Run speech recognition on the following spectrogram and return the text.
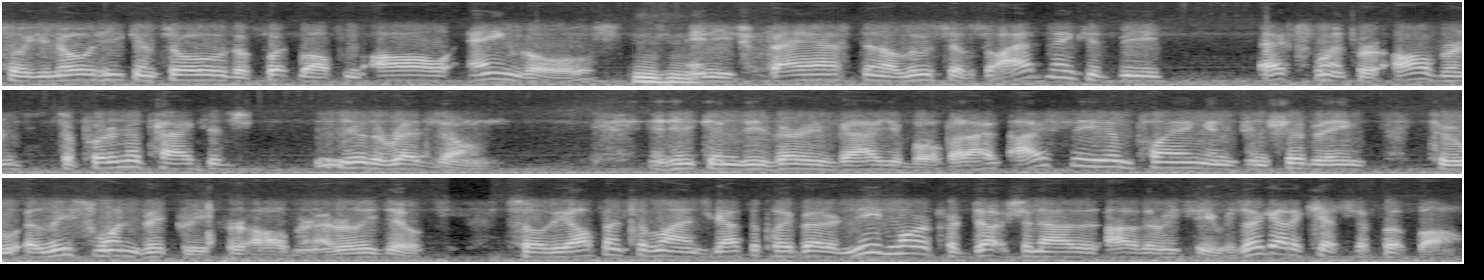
so you know he can throw the football from all angles, mm-hmm. and he's fast and elusive. So I think it'd be excellent for Auburn to put in a package near the red zone and he can be very valuable. But I, I see him playing and contributing to at least one victory for Auburn. I really do. So the offensive line's got to play better. Need more production out of, out of the receivers. They got to catch the football.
